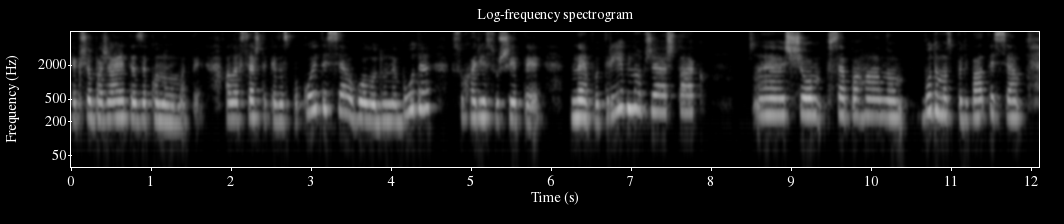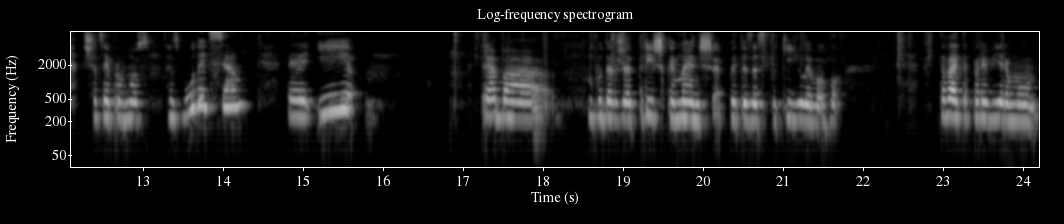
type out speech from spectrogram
якщо бажаєте зекономити. Але все ж таки заспокойтеся, голоду не буде, сухарі сушити не потрібно вже аж так, е, що все погано. Будемо сподіватися, що цей прогноз збудеться. Е, І треба буде вже трішки менше пити заспокійливого. Давайте перевіримо,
